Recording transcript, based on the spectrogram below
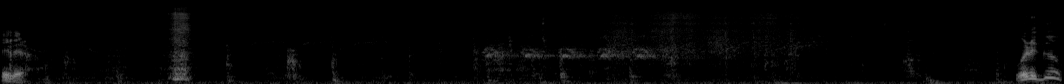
Hey there. Where'd it go?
